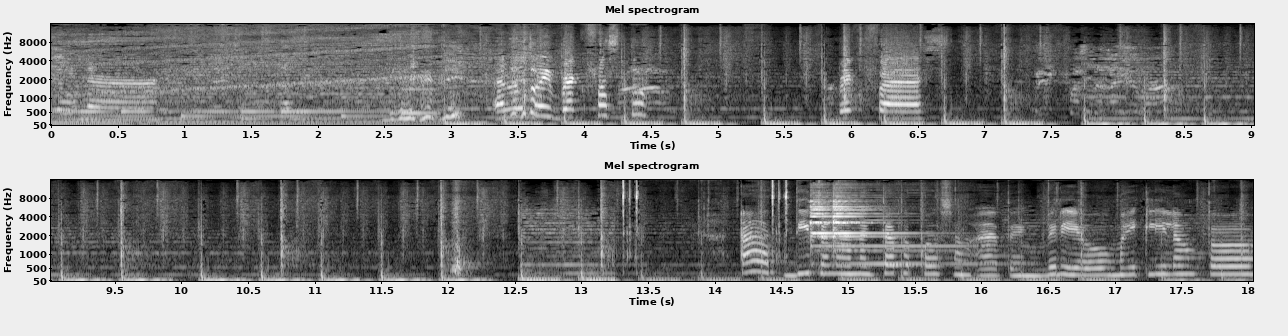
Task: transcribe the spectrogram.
Dinner. ano to eh? Breakfast to. Dito na nagtatapos ang ating video. Maikli lang to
